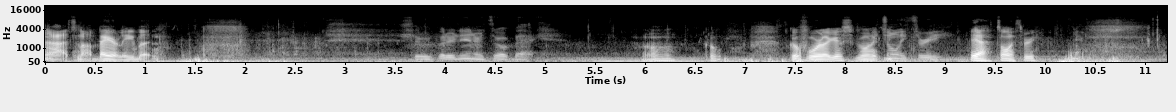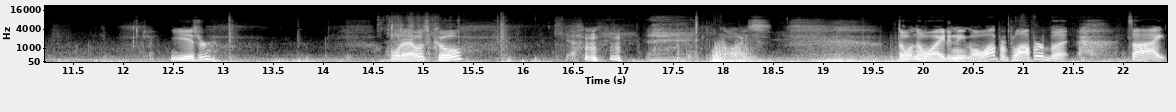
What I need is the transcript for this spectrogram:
Ah, it's not barely, but Should we put it in or throw it back? oh, go, go for it. I guess if you want it. It's to. only three. Yeah, it's only three. Yes, sir. Well, that was cool. Yeah. nice. Don't know why he didn't eat my whopper plopper, but it's alright.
